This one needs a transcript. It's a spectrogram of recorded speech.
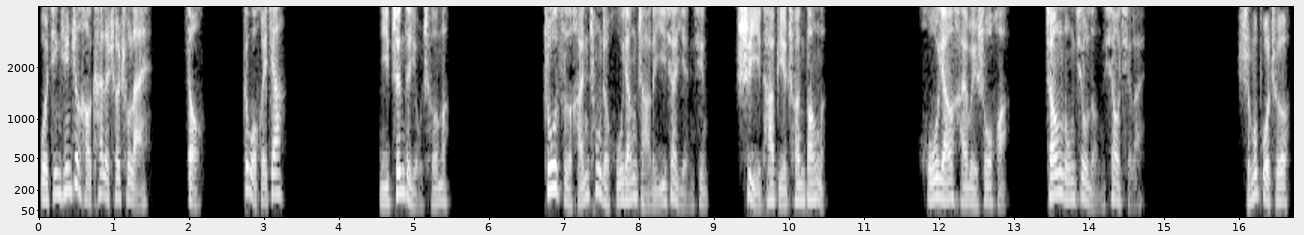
我今天正好开了车出来，走，跟我回家。你真的有车吗？朱子涵冲着胡杨眨了一下眼睛，示意他别穿帮了。胡杨还未说话，张龙就冷笑起来：“什么破车，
